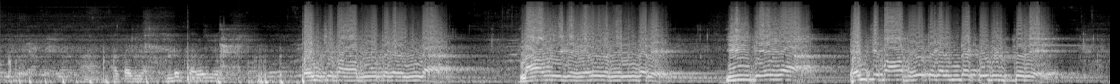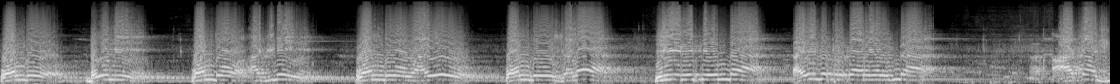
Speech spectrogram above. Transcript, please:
ಅಂದ್ರೆ ತಳಗ್ ನಿಂಡ್ರಿ ಪಂಚಮಹಾಭೂತಗಳಿಂದ ನಾವು ಈಗ ಹೇಳುವುದೇನೆಂದರೆ, ಈ ದೇಹ ಪಂಚಮಹಾಭೂತಗಳಿಂದ ಕೂಡಿರುತ್ತದೆ. ಒಂದು ಭೂಮಿ, ಒಂದು ಅಗ್ನಿ, ಒಂದು ವಾಯು, ಒಂದು ಜಲ, ಈ ರೀತಿಯಿಂದ ಐದು ಪ್ರಕಾರಗಳಿಂದ ಆಕಾಶ.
